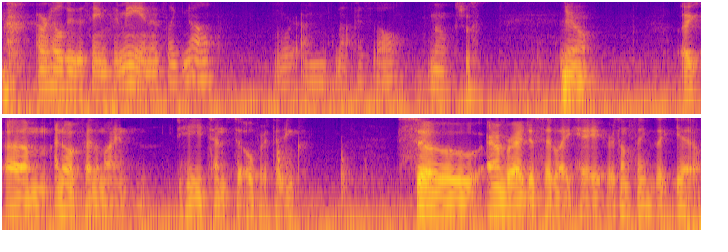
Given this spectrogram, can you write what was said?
or he'll do the same to me, and it's like, "No, we're, I'm not pissed at all." No, it's just you know, like um, I know a friend of mine. He tends to overthink. So I remember I just said like, "Hey" or something. He's like, "Yeah,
